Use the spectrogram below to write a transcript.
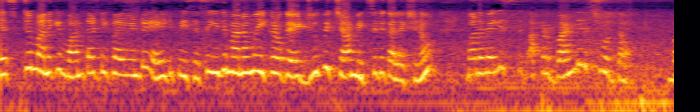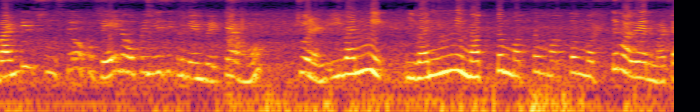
జస్ట్ మనకి one thirty five into eight pieces ఇది మనము ఇక్కడ ఒక ఎయిట్ చూపించాం మిక్స్డ్ కలెక్షన్ మనం వెళ్ళి అక్కడ బండిల్స్ చూద్దాం. బండిల్స్ చూస్తే ఒక బేల్ ఓపెన్ చేసి ఇక్కడ మేము పెట్టాము. చూడండి ఇవన్నీ ఇవన్నీ మొత్తం మొత్తం మొత్తం మొత్తం అవే అనమాట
